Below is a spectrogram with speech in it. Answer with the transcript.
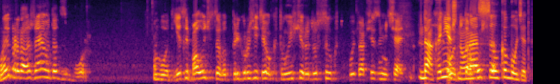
Мы продолжаем этот сбор. Вот, если получится вот прикрутить его к этому эфиру, эту ссылку, то будет вообще замечательно. Да, конечно, вот, у нас что... ссылка будет.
